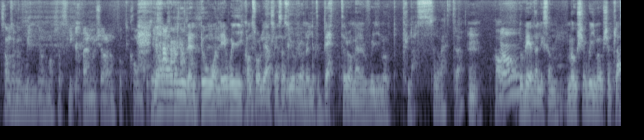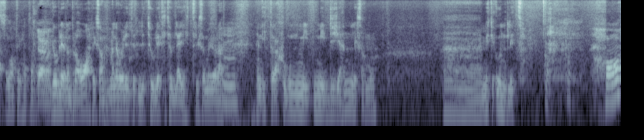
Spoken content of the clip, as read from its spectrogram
Samma sak med Wii och de måste flippa den och köra den på ett sätt. Ja, de gjorde en dålig Wii-kontroll egentligen. Sen så gjorde de det lite bättre då med Wiimote Plus, eller vad hette det? Mm. Ja. Då blev den liksom Motion, Wii Motion Plus eller någonting hette den. Jajamän. Då blev den bra liksom. Men det var ju lite, lite too little too late liksom att göra Mm. en iteration mid- mid-gen liksom. Och, eh, mycket undligt. Ja.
